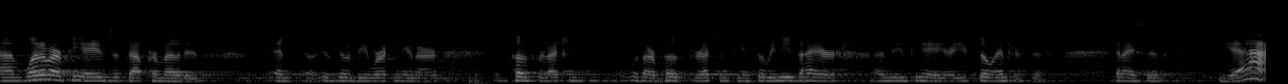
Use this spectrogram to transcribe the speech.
um, one of our PAs just got promoted and is going to be working in our post production with our post production team. So we need to hire a new PA. Are you still interested? And I said, Yeah.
